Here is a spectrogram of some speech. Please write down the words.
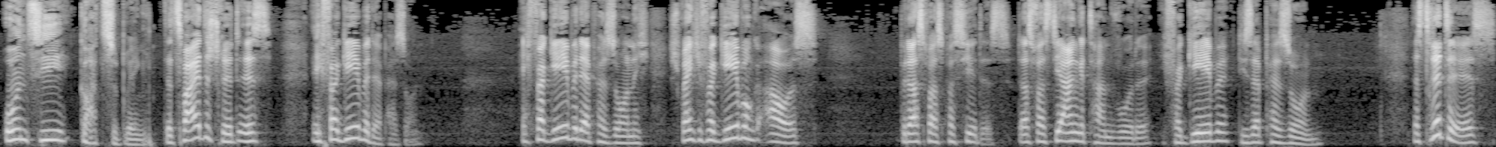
und sie Gott zu bringen. Der zweite Schritt ist, ich vergebe der Person. Ich vergebe der Person. Ich spreche Vergebung aus für das, was passiert ist, das, was dir angetan wurde. Ich vergebe dieser Person. Das dritte ist,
